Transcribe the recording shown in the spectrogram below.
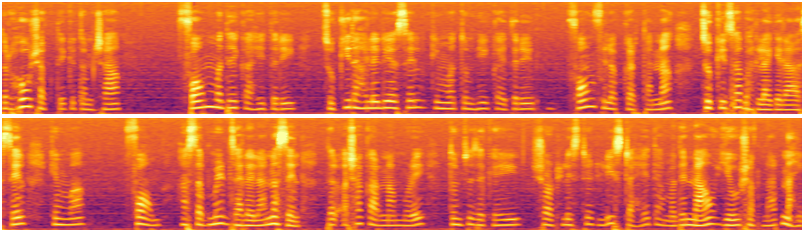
तर होऊ शकते की तुमच्या फॉर्ममध्ये काहीतरी चुकी राहिलेली असेल किंवा तुम्ही काहीतरी फॉर्म फिलअप करताना चुकीचा भरला गेला असेल किंवा फॉर्म हा सबमिट झालेला नसेल तर अशा कारणामुळे तुमचं जे काही शॉर्टलिस्टेड लिस्ट आहे त्यामध्ये नाव येऊ शकणार नाही.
